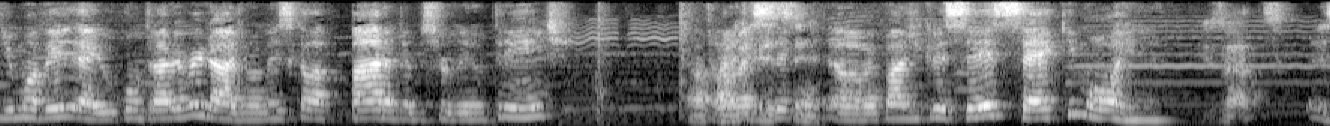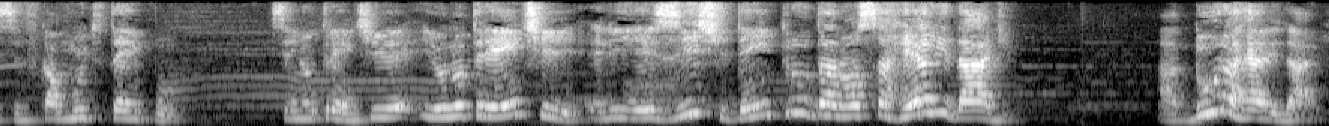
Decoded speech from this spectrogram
E uma vez, é, o contrário é verdade. Uma vez que ela para de absorver nutriente, ela, ela vai, ser, ela vai parar de crescer, seca e morre, né? Exato. Se ficar muito tempo sem nutriente. E, e o nutriente, ele existe dentro da nossa realidade. A dura realidade.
